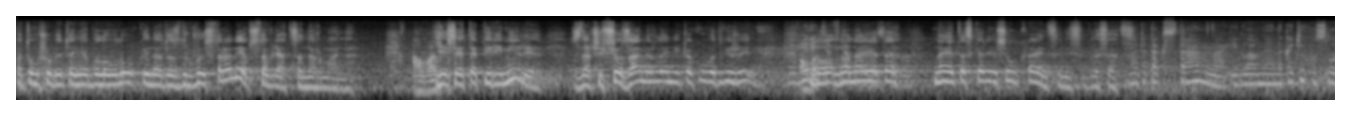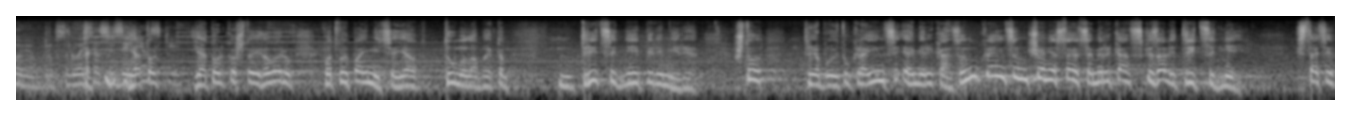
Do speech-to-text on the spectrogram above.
потом, чтобы это не было уловкой, надо с другой стороны обставляться нормально. А у вас Если это перемирие, значит все замерло, никакого движения. Вы верите Но, но на, это, слово? на это, скорее всего, украинцы не согласятся. Но это так странно. И главное, на каких условиях вдруг согласился я, только, Зеленский? я только что и говорю. Вот вы поймите, я думал об этом. 30 дней перемирия. Что требуют украинцы и американцы? Ну, украинцам ничего не остается. Американцы сказали 30 дней. Кстати,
